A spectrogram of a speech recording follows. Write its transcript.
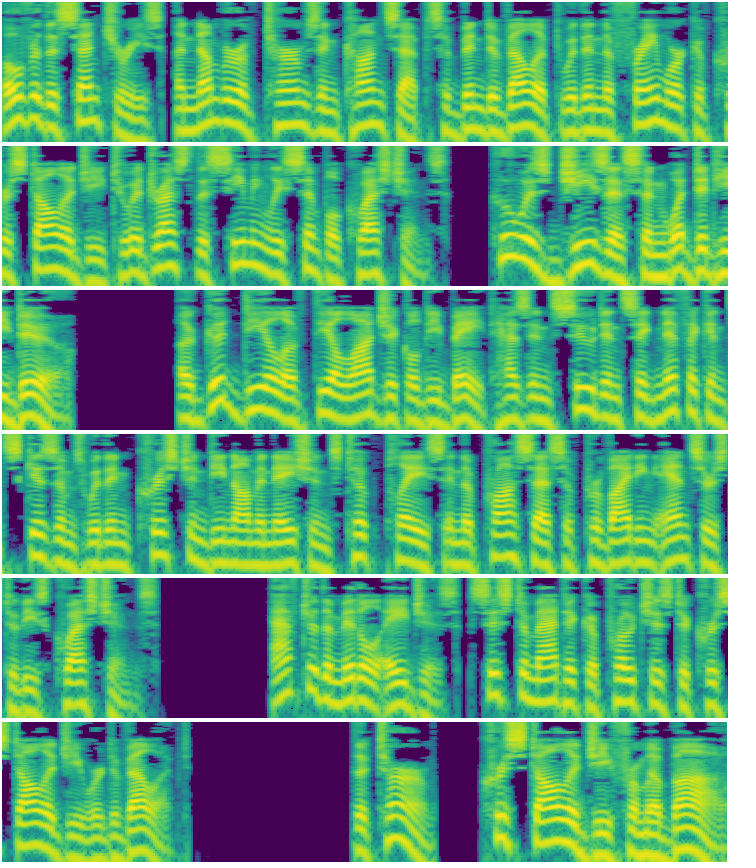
Over the centuries, a number of terms and concepts have been developed within the framework of Christology to address the seemingly simple questions, Who was Jesus and what did he do? A good deal of theological debate has ensued and significant schisms within Christian denominations took place in the process of providing answers to these questions. After the Middle Ages, systematic approaches to Christology were developed. The term, Christology from above,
